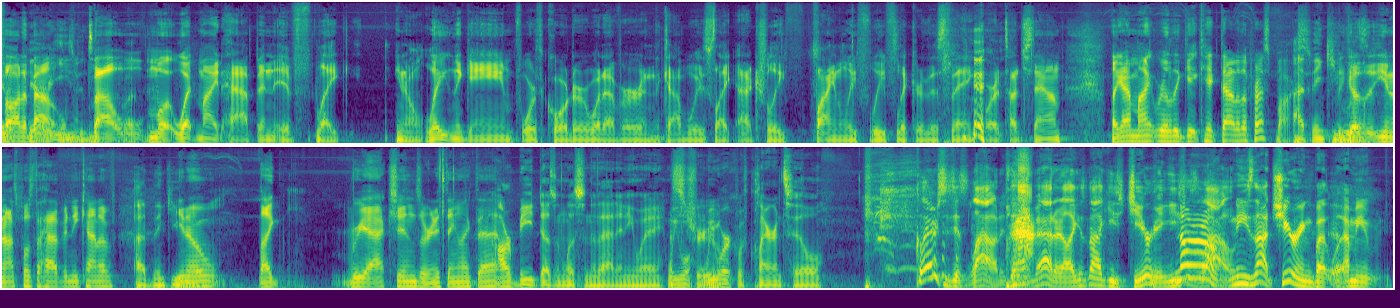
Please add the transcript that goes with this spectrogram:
thought about Perry, he's been about, about what, what might happen if like you know late in the game, fourth quarter or whatever, and the Cowboys like actually finally flea flicker this thing for a touchdown, like I might really get kicked out of the press box. I think you because will. you're not supposed to have any kind of I think you you will. know like reactions or anything like that. Our beat doesn't listen to that anyway. We true. we work with Clarence Hill. Clarence is just loud. It doesn't matter. Like it's not like he's cheering. He's no, just no, no, loud. he's not cheering, but I mean,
